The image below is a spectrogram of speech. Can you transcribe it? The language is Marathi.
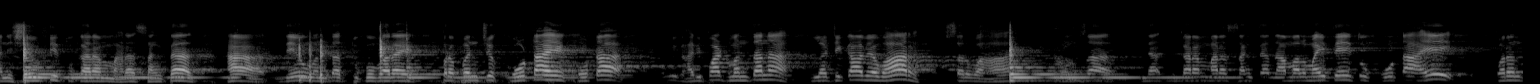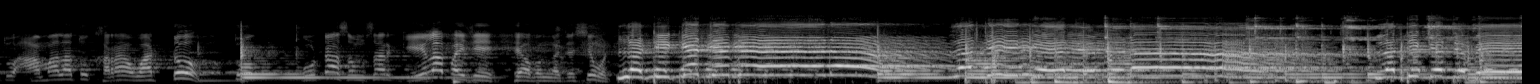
आणि शेवटी तुकाराम महाराज सांगतात हा देव म्हणतात तुकोबार आहे प्रपंच खोटा आहे खोटा. तुम्ही घारीपाठ म्हणताना लटिका व्यवहार. सर्व हा संसार. तुकाराम महाराज सांगतात आम्हाला माहिती आहे तो खोटा आहे. परंतु आम्हाला तो खरा वाटतो. तो खोटा संसार गेला पाहिजे हे अभंगाच्या शेवट. लटिकेचे लटिके TTP.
